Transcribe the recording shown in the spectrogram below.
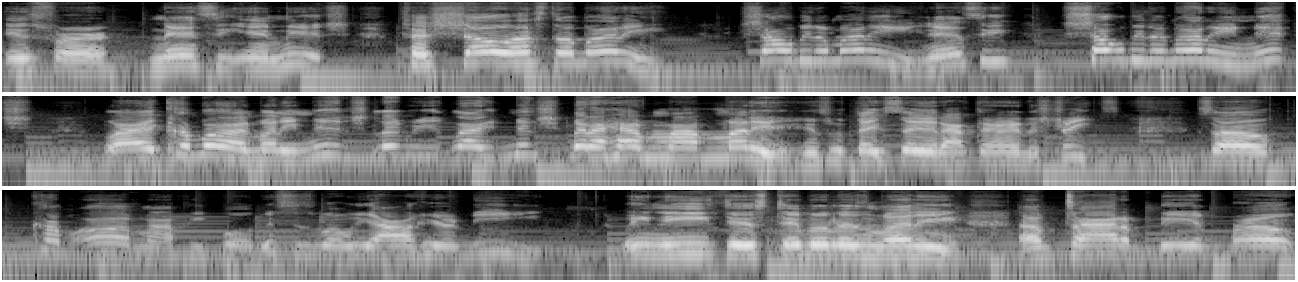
is for Nancy and Mitch to show us the money. Show me the money, Nancy. Show me the money, Mitch. Like, come on, money, Mitch. Let me, like, Mitch better have my money, is what they said out there in the streets. So, come on, my people. This is what we out here need. We need this stimulus money. I'm tired of being broke.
